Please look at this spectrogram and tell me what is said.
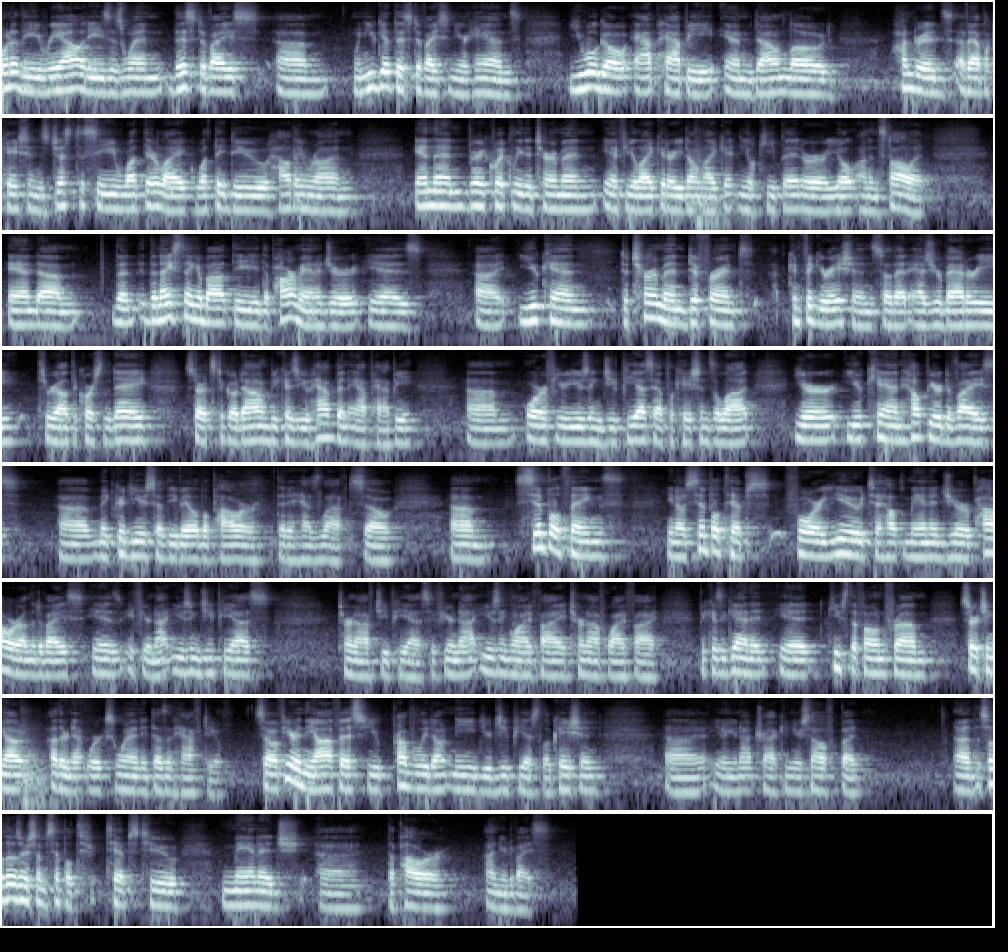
One of the realities is when this device, um, when you get this device in your hands, you will go app happy and download hundreds of applications just to see what they're like, what they do, how they run, and then very quickly determine if you like it or you don't like it, and you'll keep it or you'll uninstall it. And um, the, the nice thing about the, the Power Manager is uh, you can determine different configurations so that as your battery throughout the course of the day starts to go down because you have been app happy, um, or if you're using GPS applications a lot, you're, you can help your device uh, make good use of the available power that it has left. So um, simple things, you know, simple tips for you to help manage your power on the device is if you're not using GPS, turn off GPS. If you're not using Wi-Fi, turn off Wi-Fi. Because again, it, it keeps the phone from searching out other networks when it doesn't have to. So if you're in the office, you probably don't need your GPS location. Uh, you know, you're not tracking yourself, but uh, so those are some simple tips to manage uh, the power on your device.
